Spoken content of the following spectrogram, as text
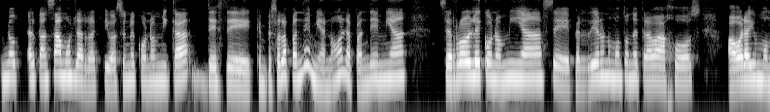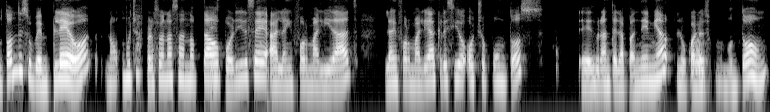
no alcanzamos la reactivación económica desde que empezó la pandemia, ¿no? La pandemia cerró la economía, se perdieron un montón de trabajos, ahora hay un montón de subempleo, ¿no? Muchas personas han optado por irse a la informalidad. La informalidad ha crecido ocho puntos eh, durante la pandemia, lo cual es un montón.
